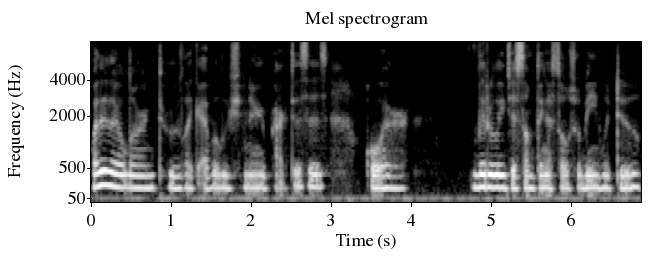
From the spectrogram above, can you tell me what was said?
whether they're learned through like evolutionary practices or literally just something a social being would do.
